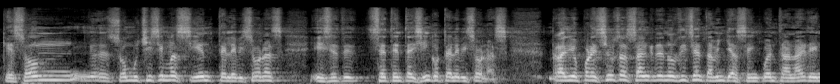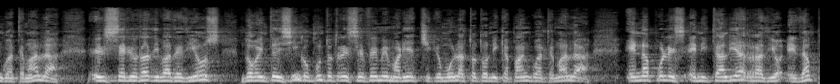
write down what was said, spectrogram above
que son, eh, son muchísimas, 100 televisoras y 75 televisoras. Radio Preciosa Sangre nos dicen también ya se encuentra al aire en Guatemala. El Serio Dádiva de Dios, 95.3 FM María Chiquemula, Totonicapán, Guatemala. En Nápoles, en Italia, Radio EDAP.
